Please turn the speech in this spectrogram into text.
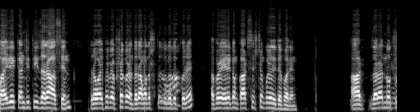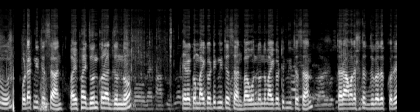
বাইরের কান্ট্রিতে যারা আছেন তারা ওয়াইফাই ব্যবসা করেন, তারা আমাদের সাথে যোগাযোগ করে আপনারা এরকম কার্ড সিস্টেম করে নিতে পারেন। আর যারা নতুন প্রোডাক্ট নিতে চান ওয়াইফাই জোন করার জন্য এরকম মাইক্রোটিক নিতে চান বা অন্য অন্য মাইক্রোটিক নিতে চান, তারা আমাদের সাথে যোগাযোগ করে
